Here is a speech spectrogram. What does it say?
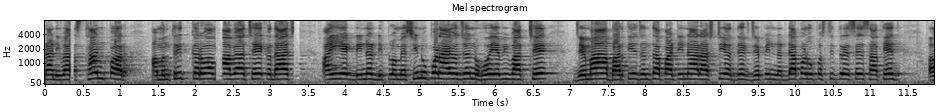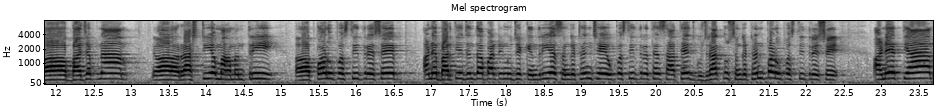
ના નિવાસસ્થાન પર આમંત્રિત કરવામાં આવ્યા છે. કદાચ અહીં એક ડિનર ડિપ્લોમેસીનું પણ આયોજન હોય એવી વાત છે, જેમાં ભારતીય જનતા પાર્ટીના રાષ્ટ્રીય અધ્યક્ષ જેપી નડ્ડા પણ ઉપસ્થિત રહેશે. સાથે જ ભાજપના રાષ્ટ્રીય મહામંત્રી પણ ઉપસ્થિત રહેશે અને ભારતીય જનતા પાર્ટીનું જે કેન્દ્રીય સંગઠન છે એ ઉપસ્થિત રહેશે, સાથે જ ગુજરાતનું સંગઠન પણ ઉપસ્થિત રહેશે. અને ત્યાં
